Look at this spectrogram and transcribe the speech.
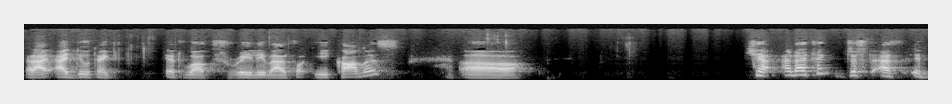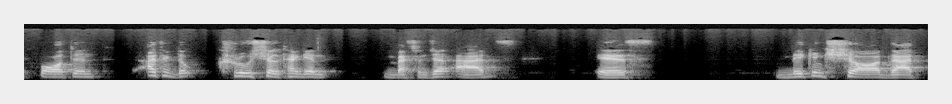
but I, I do think it works really well for e-commerce. Uh, yeah, and I think just as important, I think the crucial thing in messenger ads is making sure that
